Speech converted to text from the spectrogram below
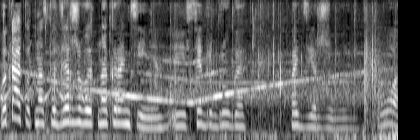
Вот так вот нас поддерживают на карантине. И все друг друга поддерживают. О!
